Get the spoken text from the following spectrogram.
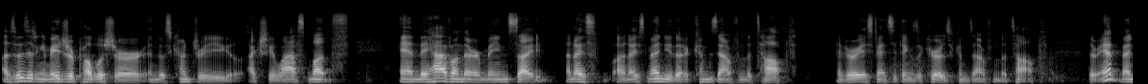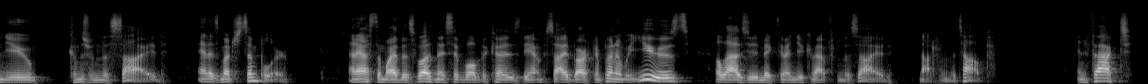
I was visiting a major publisher in this country actually last month, and they have on their main site a nice, a nice menu that comes down from the top and various fancy things occur as it comes down from the top. Their AMP menu comes from the side and is much simpler. And I asked them why this was, and they said, well, because the AMP sidebar component we used allows you to make the menu come out from the side, not from the top. In fact,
